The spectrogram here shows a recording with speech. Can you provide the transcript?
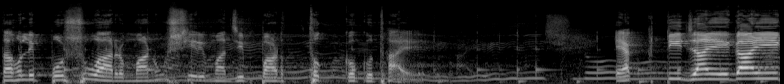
তাহলে পশু আর মানুষের মাঝে পার্থক্য কোথায়? একটি জায়গায়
